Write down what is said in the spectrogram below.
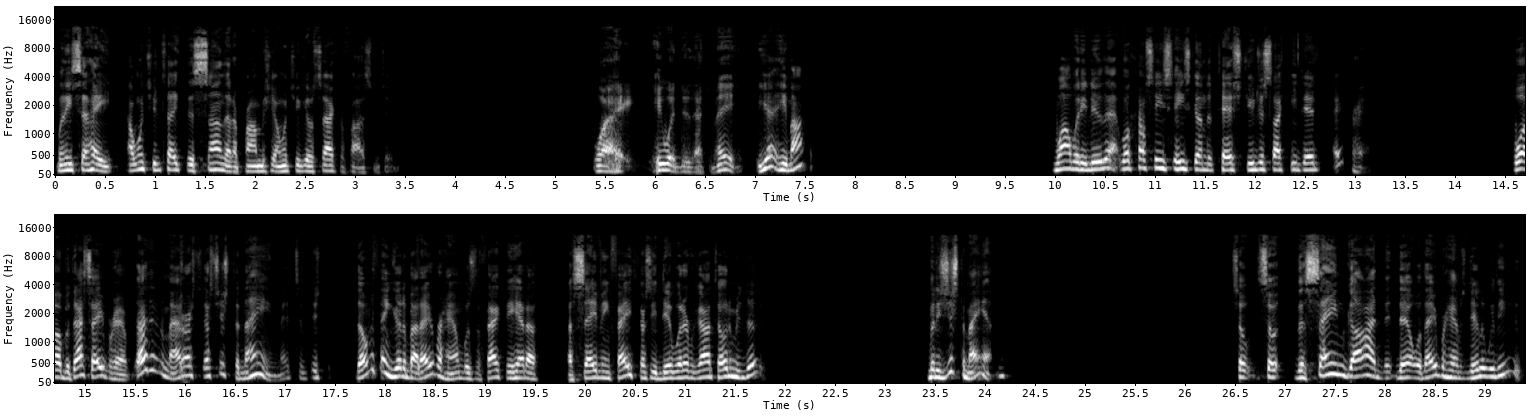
When he said, Hey, I want you to take this son that I promised you, I want you to go sacrifice him to me. Well, he wouldn't do that to me. Yeah, he might. Why would he do that? Well, because he's, he's going to test you just like he did Abraham. Well, but that's Abraham. That doesn't matter. That's just a name. It's, a, the only thing good about Abraham was the fact that he had a, a saving faith because he did whatever God told him to do. But he's just a man. So, so the same God that dealt with Abraham is dealing with you.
